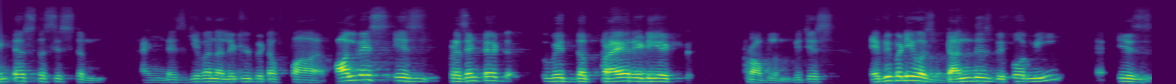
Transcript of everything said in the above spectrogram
enters the system and is given a little bit of power always is presented with the prior idiot problem, which is everybody who has done this before me is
